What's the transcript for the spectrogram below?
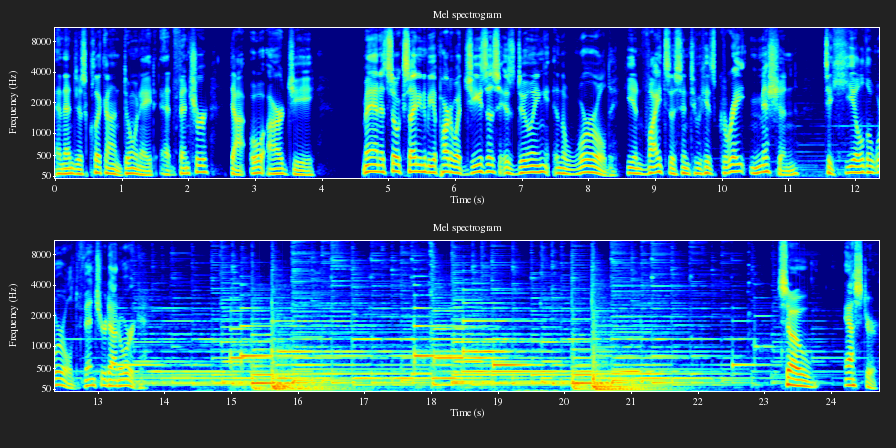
and then just click on donate at venture.org. Man, it's so exciting to be a part of what Jesus is doing in the world. He invites us into his great mission to heal the world. Venture.org. So, Esther,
